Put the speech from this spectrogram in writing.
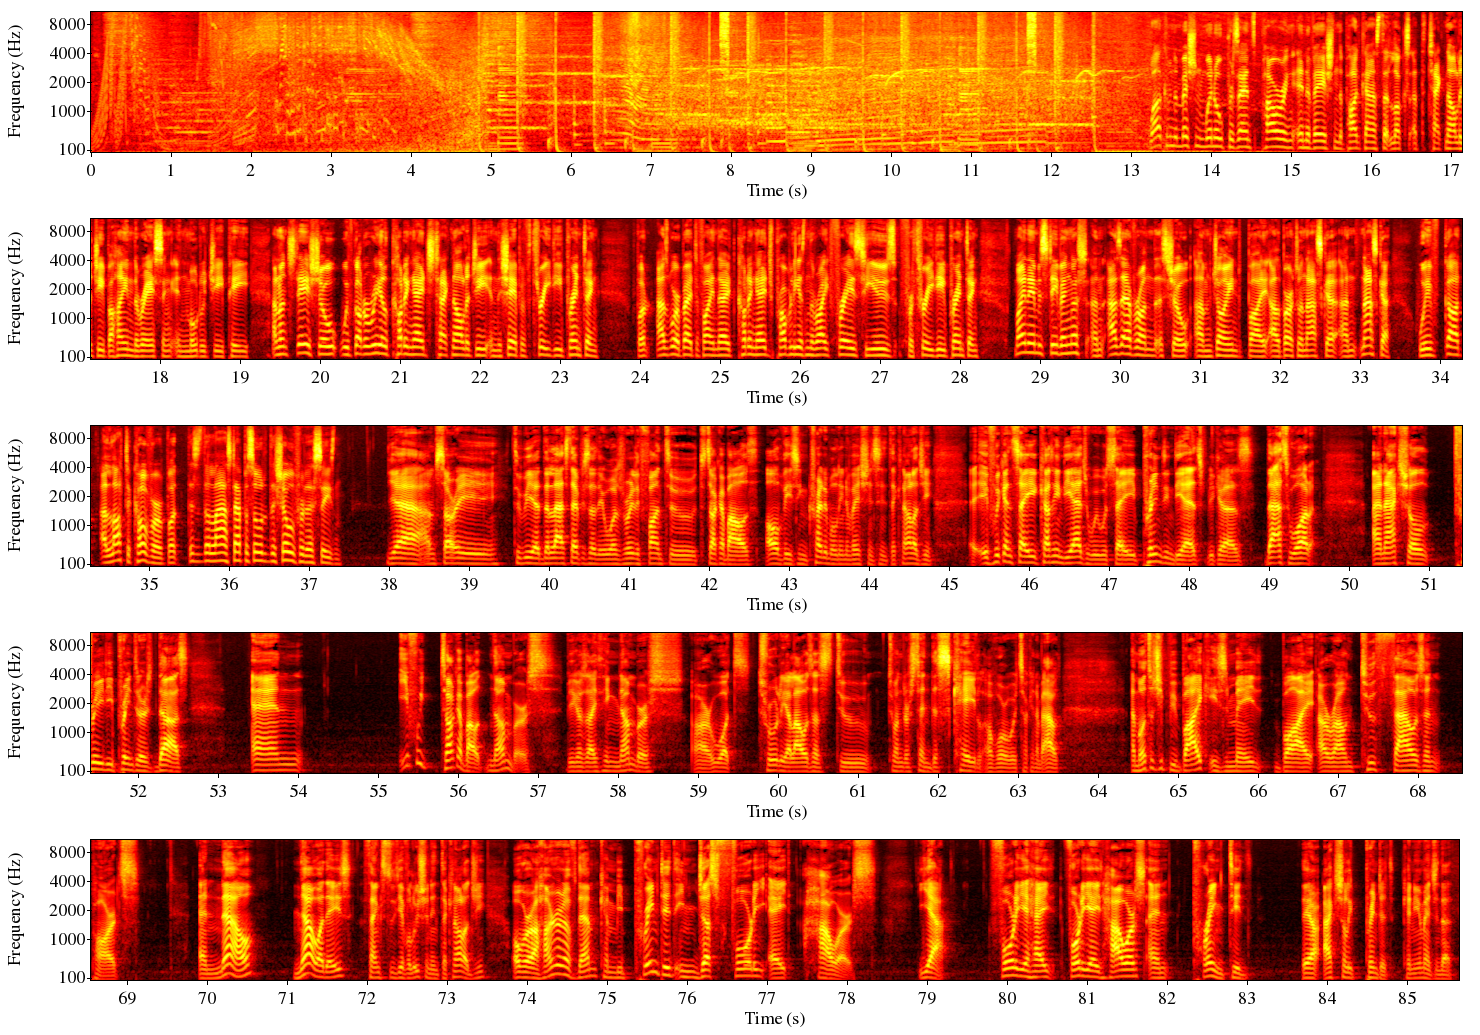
Welcome to Mission Winnow presents Powering Innovation, the podcast that looks at the technology behind the racing in MotoGP. And on today's show, we've got a real cutting edge technology in the shape of 3D printing. But as we're about to find out, cutting edge probably isn't the right phrase to use for 3D printing. My name is Steve English, and as ever on this show, I'm joined by Alberto Naska. And Naska, we've got a lot to cover, but this is the last episode of the show for this season. Yeah, I'm sorry to be at the last episode. It was really fun to, to talk about all these incredible innovations in technology. If we can say cutting the edge, we would say printing the edge because that's what an actual 3D printer does. And if we talk about numbers, because I think numbers are what truly allows us to, to understand the scale of what we're talking about a MotoGP bike is made by around 2,000 parts. And now, nowadays, thanks to the evolution in technology, over 100 of them can be printed in just 48 hours. Yeah, 48, 48 hours and printed. They are actually printed. Can you imagine that?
